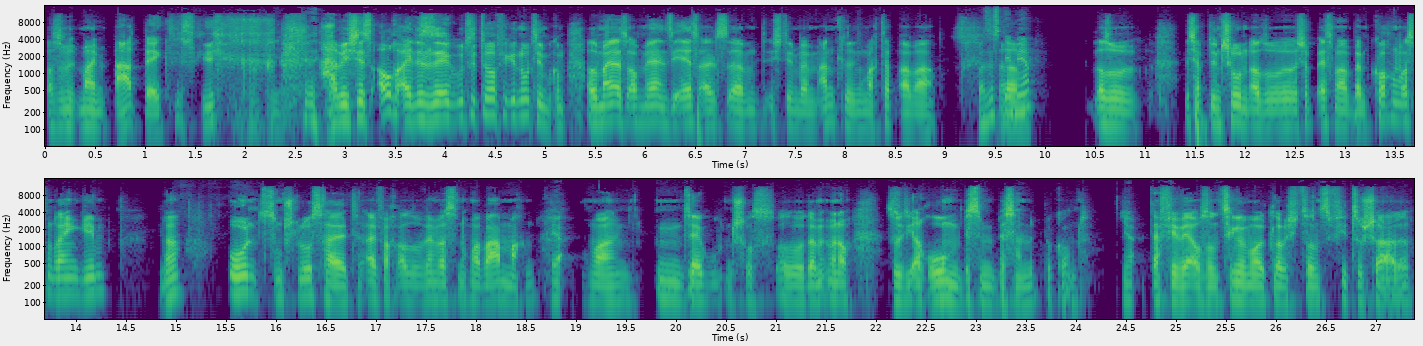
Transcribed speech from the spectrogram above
also mit meinem Artback Whisky habe ich jetzt auch eine sehr gute torfige Note hinbekommen. Also meiner ist auch mehr in CS, als ähm, ich den beim Angrillen gemacht habe, aber Was ist der Ähm, mehr? also ich habe den schon, also ich habe erstmal beim Kochen was mit reingegeben, ne? Und zum Schluss halt einfach, also wenn wir es nochmal warm machen, Ja. nochmal einen, einen sehr guten Schuss. Also damit man auch so die Aromen ein bisschen besser mitbekommt. Ja. Dafür wäre auch so ein Single Malt, glaube ich, sonst viel zu schade.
